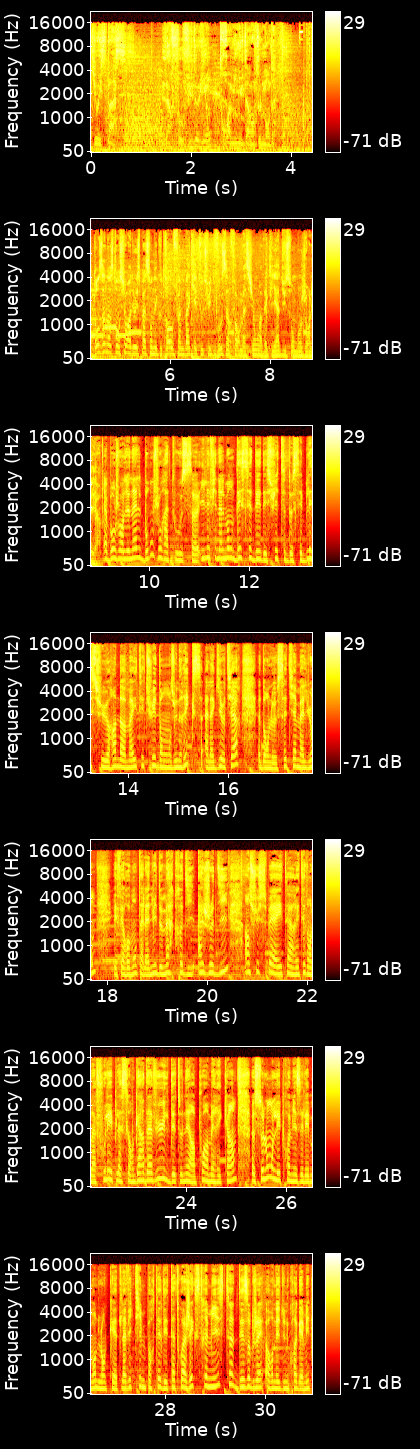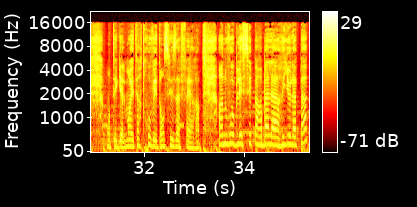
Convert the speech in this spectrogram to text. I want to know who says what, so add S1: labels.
S1: Radio Espace. L'info vue de Lyon, 3 minutes avant tout le monde.
S2: Dans un instant sur Radio Espace, on écoutera Offenbach et tout de suite vos informations avec Léa Dusson. Bonjour Léa.
S3: Bonjour Lionel, bonjour à tous. Il est finalement décédé des suites de ses blessures. Un homme a été tué dans une rixe à la Guillotière, dans le 7e à Lyon. Les faits remontent à la nuit de mercredi à jeudi. Un suspect a été arrêté dans la foulée et placé en garde à vue. Il détenait un point américain. Selon les premiers éléments de l'enquête, la victime portait des tatouages extrémistes. Des objets ornés d'une croix gammée ont également été retrouvés dans ses affaires. Un nouveau blessé par balle à.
